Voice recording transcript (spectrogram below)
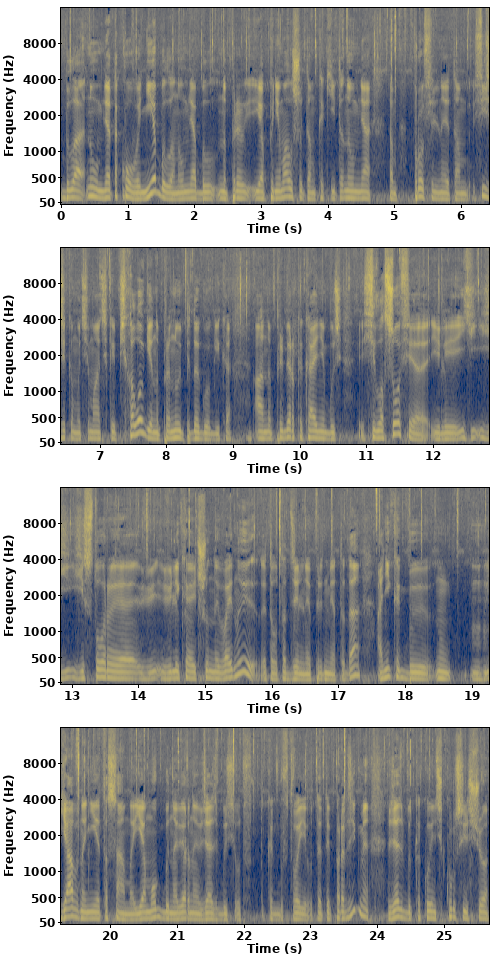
была, ну, у меня такого не было, но у меня был, например, я понимал, что там какие-то, ну, у меня там профильные там физика, математика и психология, например, ну и педагогика, а, например, какая-нибудь философия или история Великой Отечественной войны, это вот отдельные предметы, да, они как бы, ну, угу. явно не это самое. Я мог бы, наверное, взять бы вот как бы в твоей вот этой парадигме, взять бы какой-нибудь курс еще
